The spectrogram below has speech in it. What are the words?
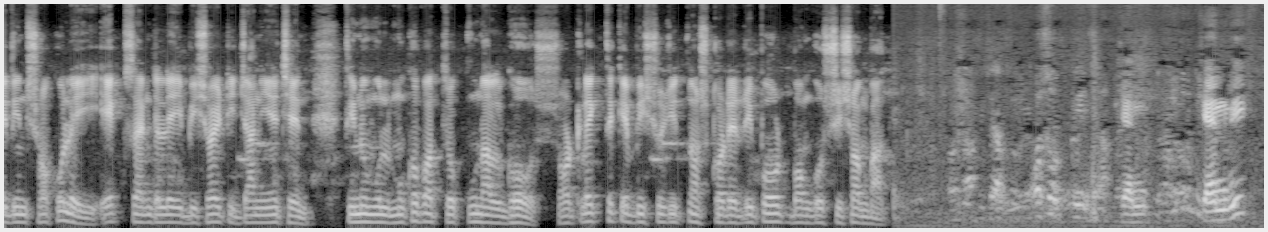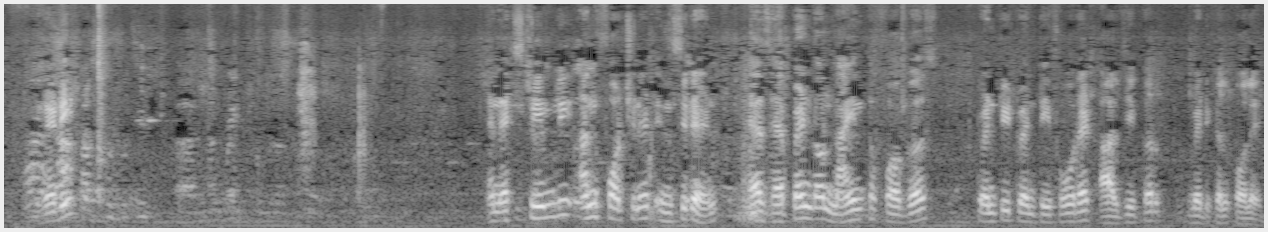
এদিন সকলেই এক্স স্যান্ডেলে এই বিষয়টি জানিয়েছেন তৃণমূল মুখপাত্র কুণাল ঘোষ। সল্টলেক থেকে বিশ্বজিৎ নস্করের রিপোর্ট, বঙ্গশ্রী সংবাদ। Can can we? Ready? An extremely unfortunate incident has happened on 9th of August 2024 at Arjikar Medical College.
